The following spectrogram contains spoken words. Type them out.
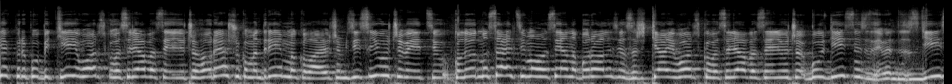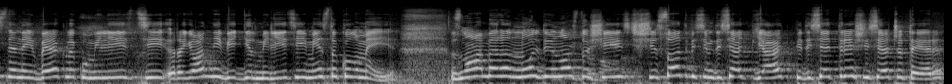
Як при побитті Єворського Василя Васильовича Гавришуком Андрієм Миколаївичем зі слів очевидців, коли односельці мого сина боролися за життя Єворського Василя Васильовича, був здійснений виклик у міліції, районний відділ міліції міста Коломиї з номера 096 685 53 64,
